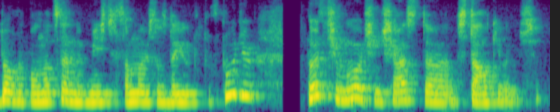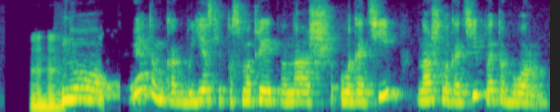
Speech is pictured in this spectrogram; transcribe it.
тоже полноценно вместе со мной создают эту студию, то, с чем мы очень часто сталкиваемся. Но при этом, как бы, если посмотреть на наш логотип, наш логотип — это ворон.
